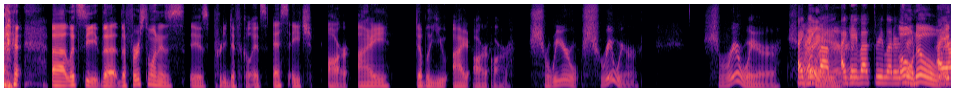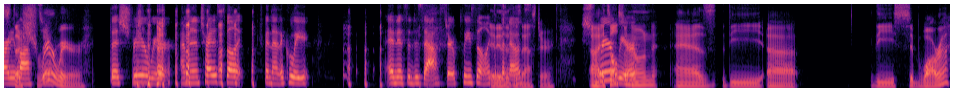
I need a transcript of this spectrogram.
uh, let's see. the The first one is is pretty difficult. It's S H R I W I R R. Schwir Shriwirr. Shriwirr. I gave up. I gave up three letters. Oh in. no! I it's already the lost you. Shriwirr. The Shriwirr. I'm going to try to spell it phonetically. And it's a disaster. Please don't look It at is the a notes. disaster. Uh, it's also known as the uh, the Sibwarra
